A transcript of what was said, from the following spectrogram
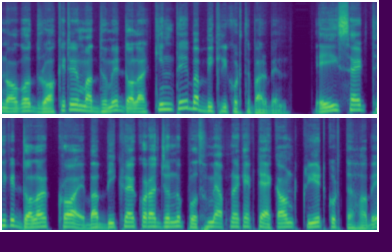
নগদ, রকেটের মাধ্যমে ডলার কিনতে বা বিক্রি করতে পারবেন। এই সাইট থেকে ডলার ক্রয় বা বিক্রয় করার জন্য প্রথমে আপনাকে একটা অ্যাকাউন্ট ক্রিয়েট করতে হবে।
